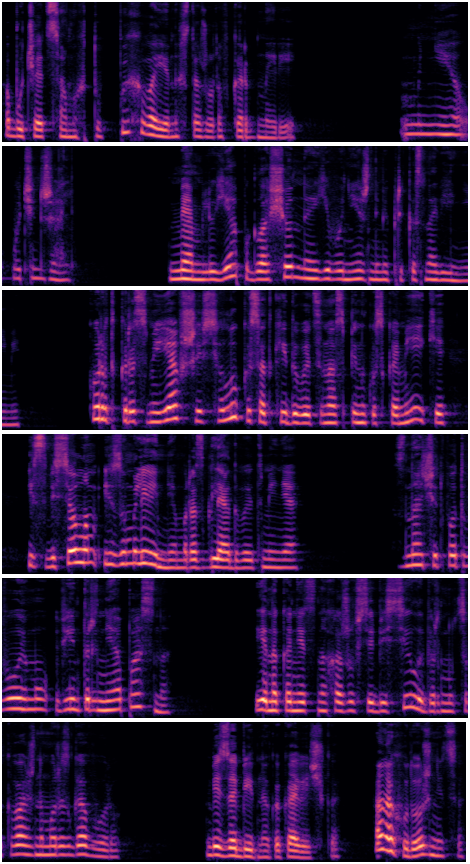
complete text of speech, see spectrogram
обучать самых тупых военных стажеров Гарднерии. Мне очень жаль. Мямлю я, поглощенная его нежными прикосновениями. Коротко рассмеявшись, Лукас откидывается на спинку скамейки и с веселым изумлением разглядывает меня. «Значит, по-твоему, Винтер не опасно?» Я, наконец, нахожу в себе силы вернуться к важному разговору. Безобидно, как овечка. Она художница.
